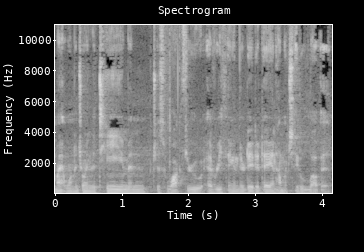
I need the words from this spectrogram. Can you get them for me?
might want to join the team and just walk through everything in their day to day and how much they love it.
